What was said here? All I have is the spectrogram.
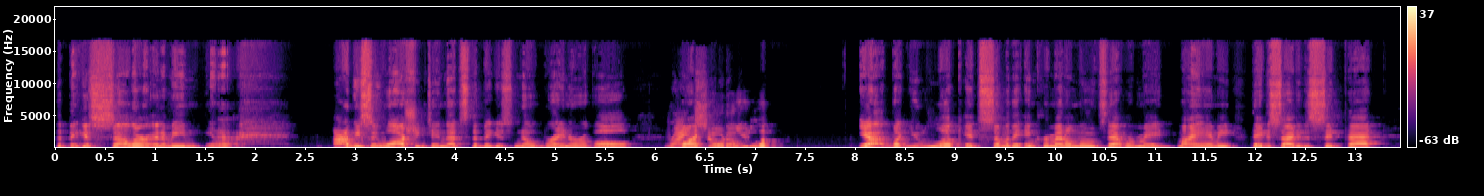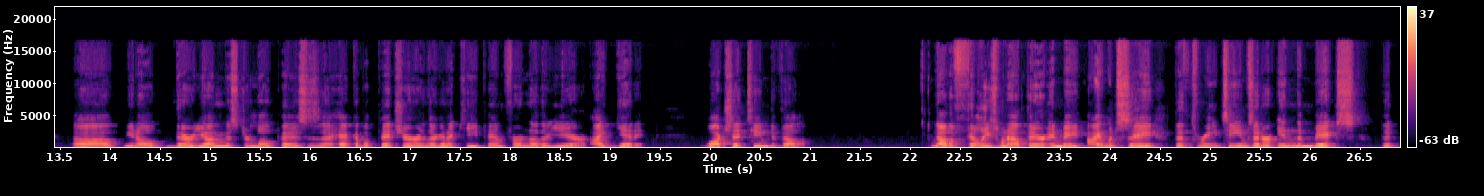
The biggest seller, and I mean, you know, obviously Washington. That's the biggest no-brainer of all. Right. But Soto. You look, yeah, but you look at some of the incremental moves that were made. Miami, they decided to sit pat. Uh, you know, their young Mr. Lopez is a heck of a pitcher, and they're going to keep him for another year. I get it. Watch that team develop. Now the Phillies went out there and made, I would say, the three teams that are in the mix. That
